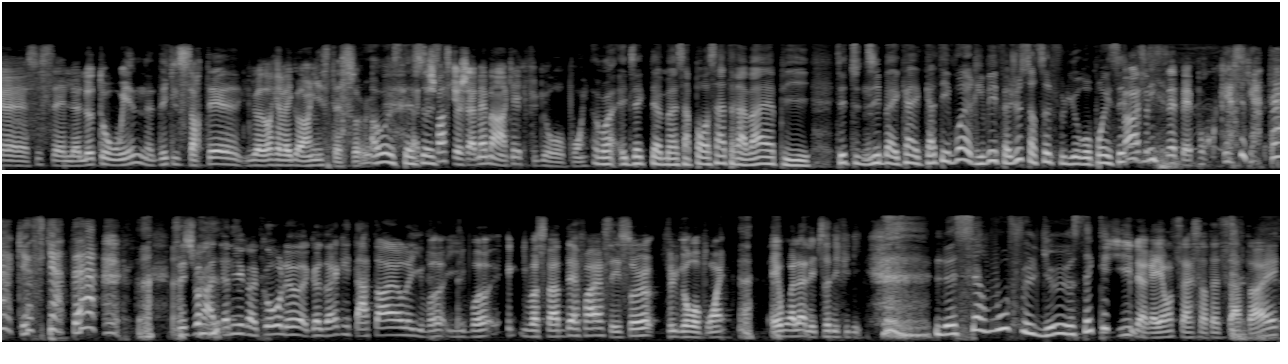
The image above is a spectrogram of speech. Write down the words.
euh, ça, c'est le l'auto-win. Dès qu'il sortait, Goldorak avait gagné, c'était sûr. Ah ouais, c'était Euh, ça. Je pense n'a jamais manqué avec Figure au point. Ouais, exactement. Ça passait à travers, puis tu te dis, ben, quand, quand t'es vois arriver, fais juste sortir le fulgure au point. Ah, ça, tu disais, ben, pourquoi, qu'est-ce qu'il attend? Qu'est-ce qu'il attend? c'est toujours en dernier recours, là, Goldorak est à terre, là, il, va, il, va, il va se faire défaire, c'est sûr, Fulgure au point. Et voilà, l'épisode est fini. Le cerveau fulgure, c'était que Puis le rayon de sa sortait de sa tête.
